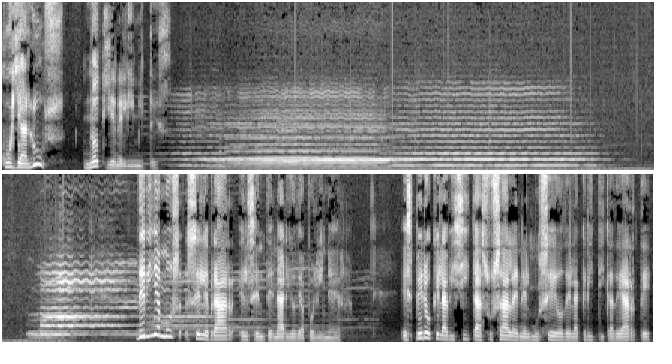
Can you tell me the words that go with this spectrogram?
cuya luz no tiene límites. Debíamos celebrar el centenario de Apollinaire. Espero que la visita a su sala en el Museo de la Crítica de Arte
